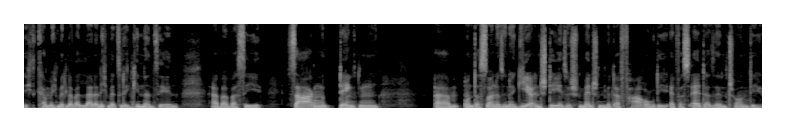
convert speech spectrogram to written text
ich kann mich mittlerweile leider nicht mehr zu den Kindern zählen, aber was sie sagen, denken. Ähm, und das soll eine Synergie entstehen zwischen Menschen mit Erfahrung, die etwas älter sind schon, die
